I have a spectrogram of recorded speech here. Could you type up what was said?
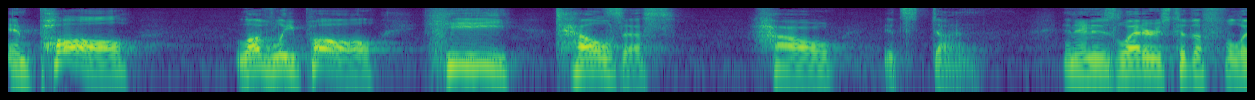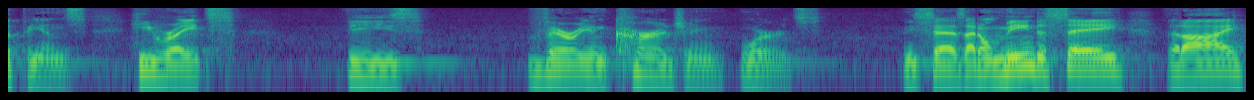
And Paul, lovely Paul, he tells us how it's done. And in his letters to the Philippians, he writes these very encouraging words. he says, I don't mean to say that I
